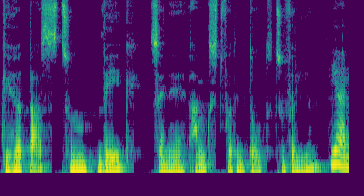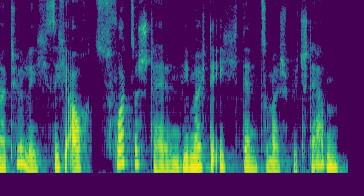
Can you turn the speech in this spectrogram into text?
gehört das zum Weg, seine Angst vor dem Tod zu verlieren? Ja, natürlich. Sich auch vorzustellen, wie möchte ich denn zum Beispiel sterben?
